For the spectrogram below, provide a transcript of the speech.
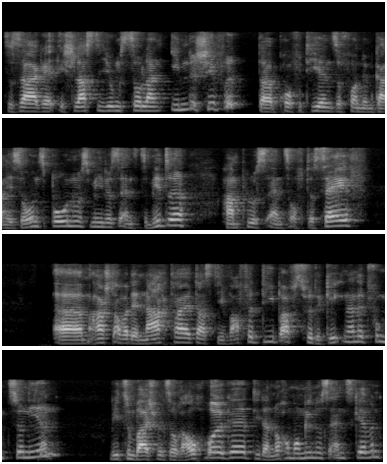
zu sagen, ich lasse die Jungs so lange in die Schiffe, da profitieren sie von dem Garnisonsbonus, minus 1 zum Hitte, haben plus 1 auf the Safe. Ähm, hast aber den Nachteil, dass die Waffe-Debuffs für die Gegner nicht funktionieren, wie zum Beispiel so Rauchwolke, die dann noch einmal minus 1 geben.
